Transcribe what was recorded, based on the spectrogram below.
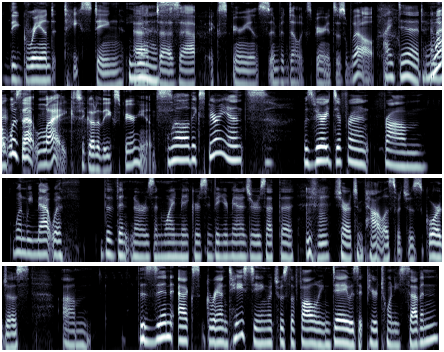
the grand tasting at uh, Yes. Zap Experience, Zinfandel Experience as well. I did. And what I, was that like to go to the experience? Well, the experience was very different from when we met with the vintners and winemakers and vineyard managers at the mm-hmm. Sheraton Palace, which was gorgeous. Um, the Zin X Grand Tasting, which was the following day, was at Pier 27,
